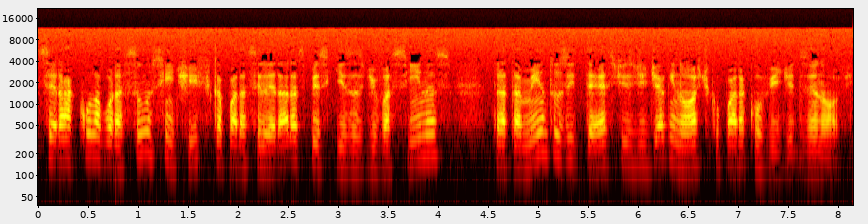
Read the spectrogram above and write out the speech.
será a colaboração científica para acelerar as pesquisas de vacinas, tratamentos e testes de diagnóstico para a Covid-19.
